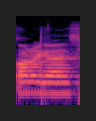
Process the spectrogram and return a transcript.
Sorry guys.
